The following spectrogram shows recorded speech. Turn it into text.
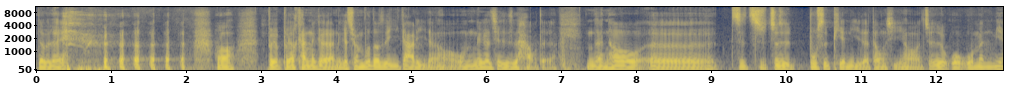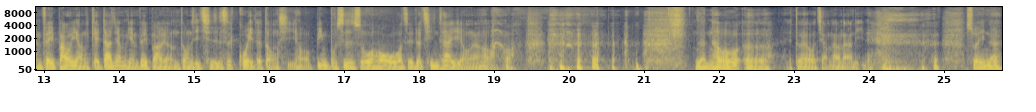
对不对？哦，不不要看那个，那个全部都是意大利的哈，我们那个其实是好的。然后呃，只只只是。不是便宜的东西哈，就是我我们免费保养给大家免费保养的东西，其实是贵的东西哈，并不是说哦我觉得青菜用然后，然后呃，对啊，我讲到哪里了？所以呢，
